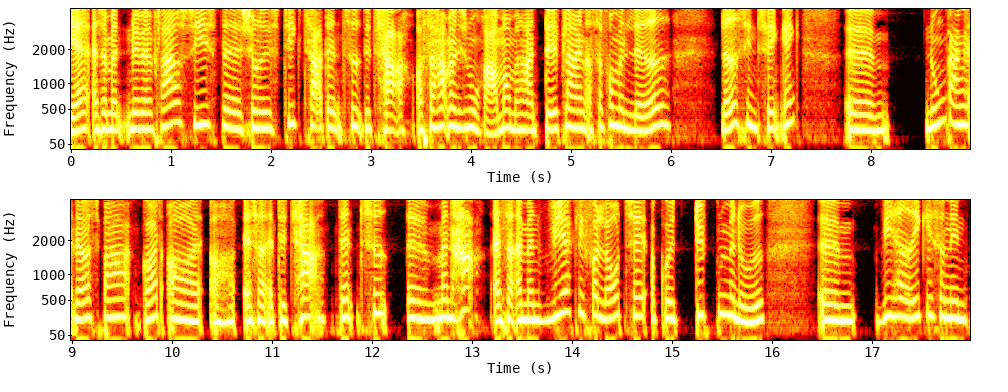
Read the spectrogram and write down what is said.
Ja, altså man, men man plejer jo at sige, at journalistik tager den tid, det tager, og så har man ligesom nogle rammer, man har en deadline, og så får man lavet, lavet sine ting, ikke? Øhm, nogle gange er det også bare godt, at, at, altså, at det tager den tid, øh, man har. Altså, at man virkelig får lov til at gå i dybden med noget. Øhm, vi havde ikke sådan en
